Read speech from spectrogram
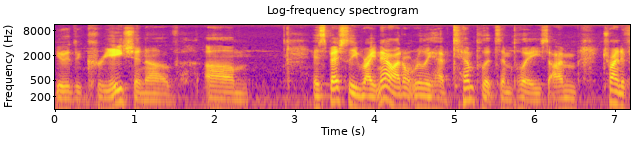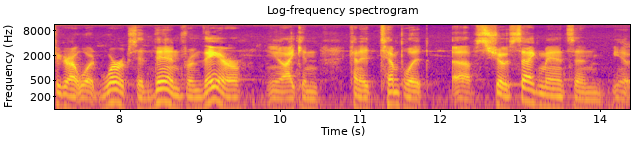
you know, the creation of. Um, especially right now, I don't really have templates in place. I'm trying to figure out what works, and then from there, you know, I can kind of template uh, show segments and you know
